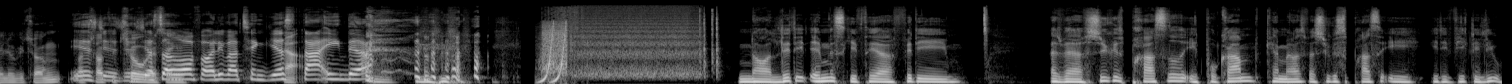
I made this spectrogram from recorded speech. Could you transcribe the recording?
øh, Louis Vuitton og Yes, top yes, yes. to. Jeg sad over for Oliver og tænkte, yes, Ja. ja. der er en der. Nå, lidt et emneskift her, fordi at være psykisk presset i et program, kan man også være psykisk presset i, i det virkelige liv.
